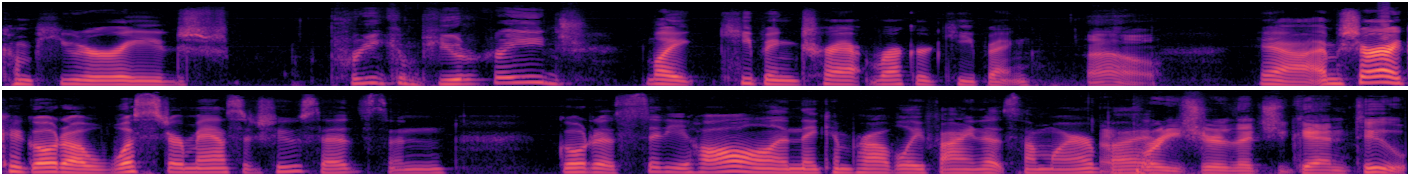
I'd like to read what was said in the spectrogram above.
computer age, Pre-computer age? like keeping track, record keeping. Oh. Yeah, I'm sure I could go to Worcester, Massachusetts, and go to City Hall, and they can probably find it somewhere. I'm But pretty sure that you can too.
